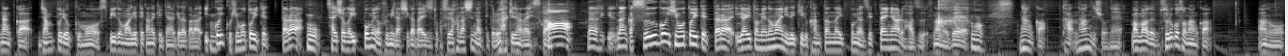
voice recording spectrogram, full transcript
なんかジャンプ力もスピードも上げていかなきゃいけないわけだから一個一個紐解いてったら、ほう最初の一歩目の踏み出しが大事とかそういう話になってくるわけじゃないですか。はだからなんかすごい紐解いてったら意外と目の前にできる簡単な一歩目は絶対にあるはずなのでなんかたなんでしょうね。まあまあでもそれこそなんかあの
